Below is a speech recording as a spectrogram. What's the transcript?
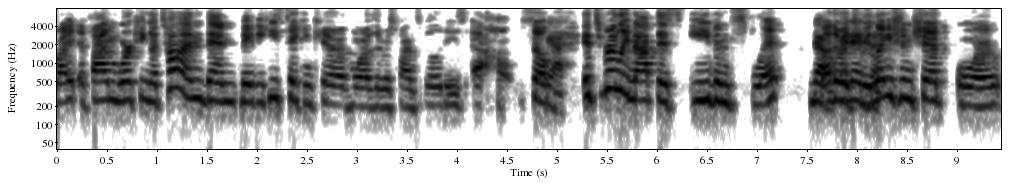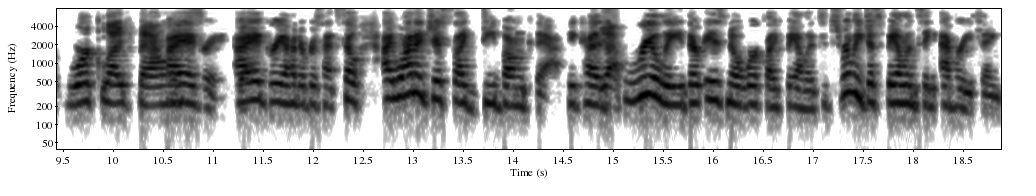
right? If I'm working a ton, then maybe he's taking care of more of the responsibilities at home. So Yeah. it's really not this even split, No, whether it's isn't. relationship or work life balance. I agree. I agree 100%. So I want to just like debunk that because Yeah. really there is no work life balance. It's really just balancing everything.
